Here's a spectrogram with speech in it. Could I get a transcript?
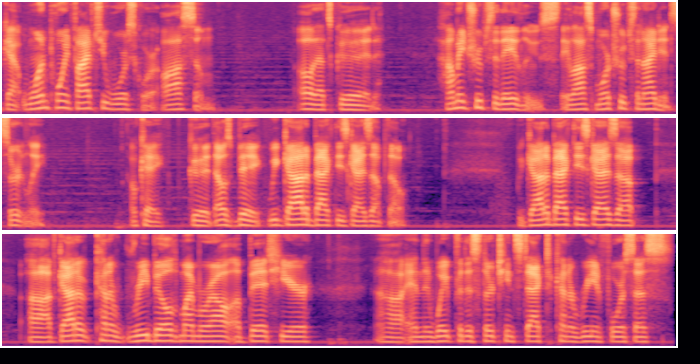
we got 1.52 war score. Awesome. Oh, that's good. How many troops did they lose? They lost more troops than I did, certainly. Okay, good. That was big. We got to back these guys up, though. We got to back these guys up. Uh, I've got to kind of rebuild my morale a bit here uh, and then wait for this 13 stack to kind of reinforce us.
